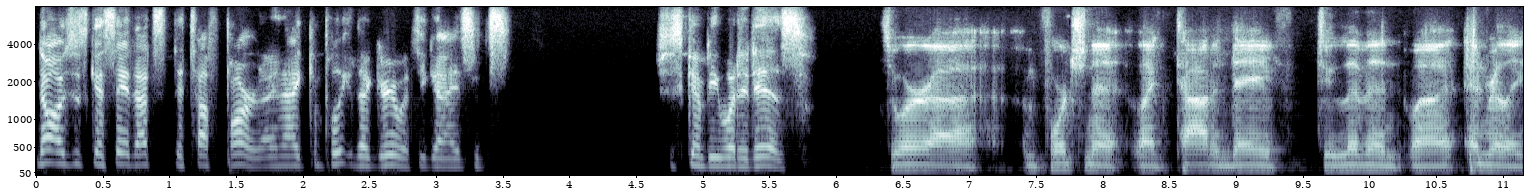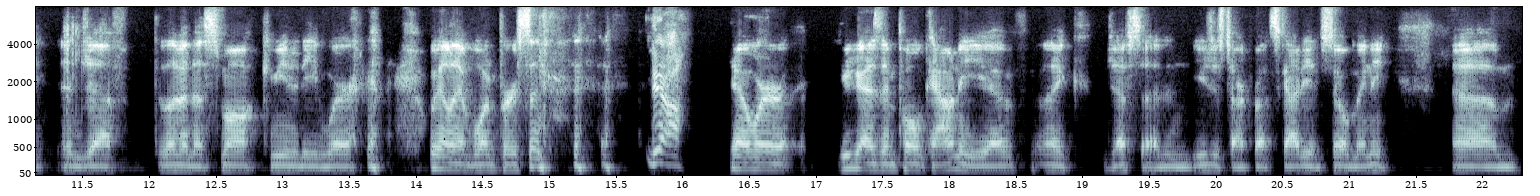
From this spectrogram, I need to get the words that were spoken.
no, I was just gonna say that's the tough part, and I completely agree with you guys. It's just gonna be what it is. So we're uh, I'm fortunate, like Todd and Dave, to live in, well, and really, and Jeff, to live in a small community where we only have one person. Yeah, Yeah, where you guys in Polk County, you have, like Jeff said, and you just talked about Scott, you have so many. Um,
